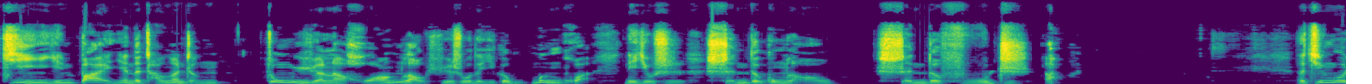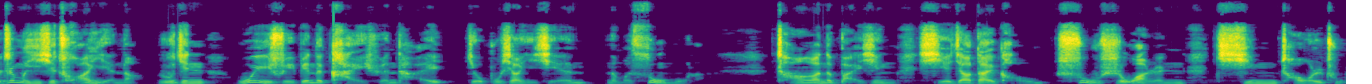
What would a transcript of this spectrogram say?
浸淫百年的长安城，终于圆了黄老学说的一个梦幻，那就是神的功劳，神的福祉！那经过这么一些传言呢？如今渭水边的凯旋台就不像以前那么肃穆了。长安的百姓携家带口数十万人倾巢而出，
